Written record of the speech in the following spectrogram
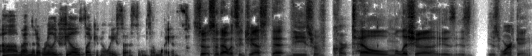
um, and that it really feels like an oasis in some ways. So, so that would suggest that the sort of cartel militia is is is working.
